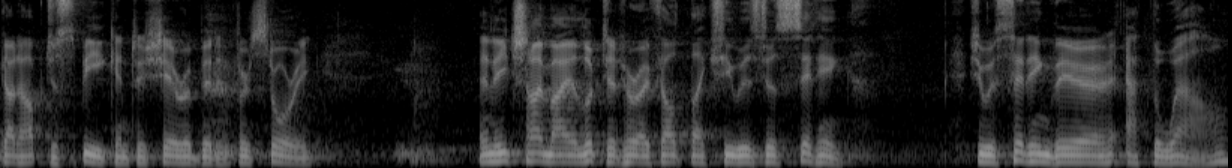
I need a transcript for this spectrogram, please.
got up to speak and to share a bit of her story. And each time I looked at her, I felt like she was just sitting she was sitting there at the well.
